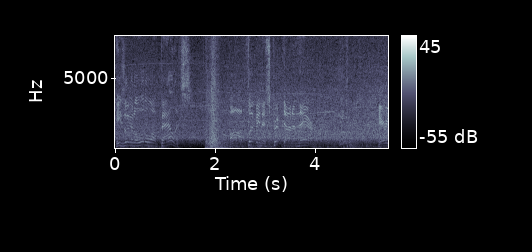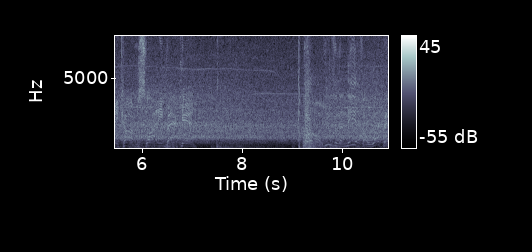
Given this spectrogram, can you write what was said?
He's looking a little off balance. Ah, flipping the script on him there. Here he comes, sliding back in. Oh, using the knee as a weapon.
